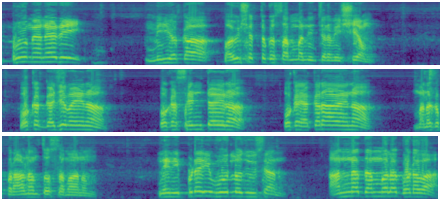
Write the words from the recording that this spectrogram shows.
భూమి అనేది మీ యొక్క భవిష్యత్తుకు సంబంధించిన విషయం. ఒక గజమైన ఒక సెంటైర ఒక ఎకరా అయినా మనకు ప్రాణంతో సమానం. నేను ఇప్పుడే ఈ ఊర్లో చూశాను. అన్నదమ్ముల గొడవ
